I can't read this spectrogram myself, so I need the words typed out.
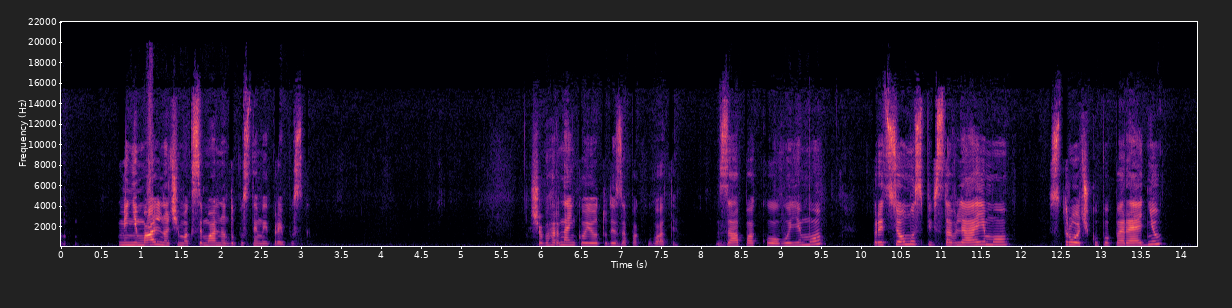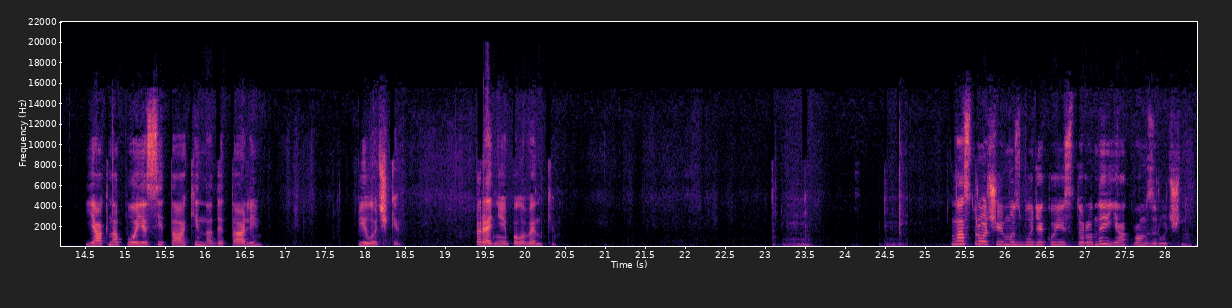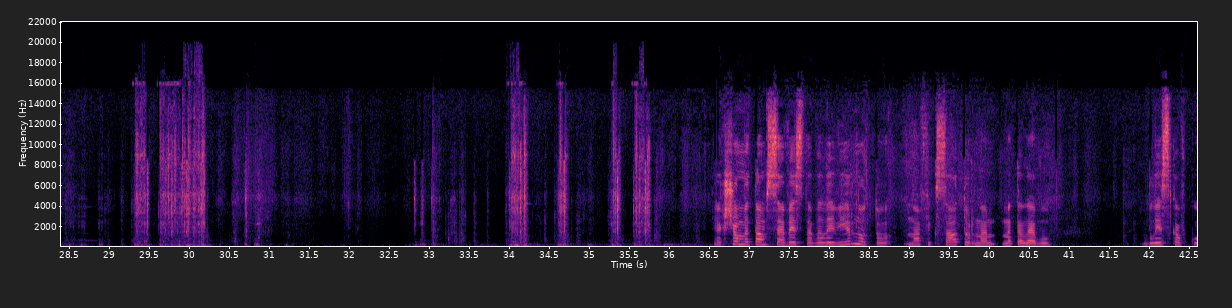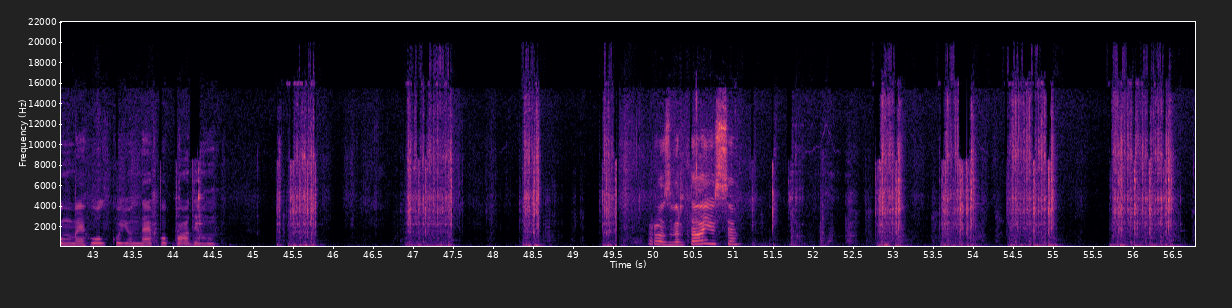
мінімально чи максимально допустимий припуск. Щоб гарненько його туди запакувати. Запаковуємо. При цьому співставляємо строчку попередню, як на поясі, так і на деталі пілочки передньої половинки. Настрочуємо з будь-якої сторони, як вам зручно. Якщо ми там все виставили вірно, то на фіксатор, на металеву блискавку ми голкою не попадемо. Розвертаюся.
